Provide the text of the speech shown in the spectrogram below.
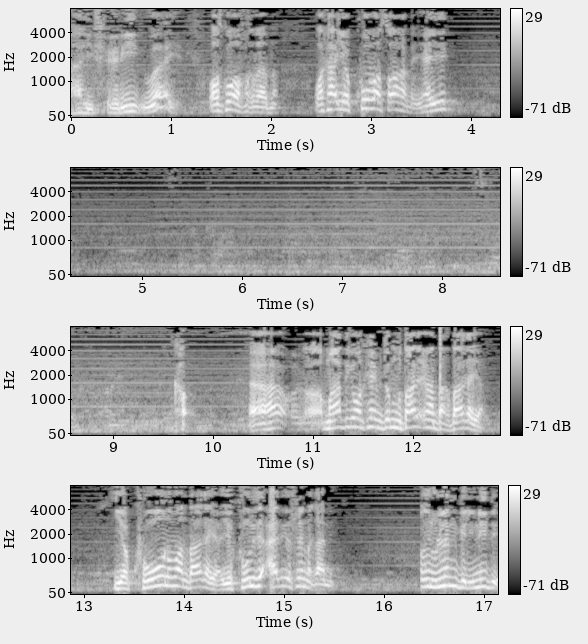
hay fariid waaya waad ku waafaqday adna warkaa yaku baa soo hadhay haye maadiga waan ka imid mudaaric baan daaqdaaqaya yakunu baan daaqaya yakunida caadiga isla naqaani oynu lam gelinay de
